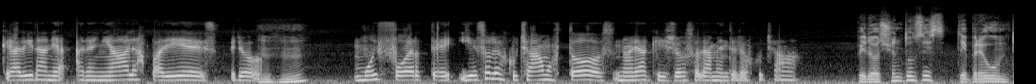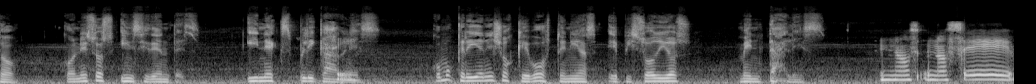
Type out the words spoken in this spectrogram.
que alguien araña- arañaba las paredes, pero muy fuerte y eso lo escuchábamos todos, no era que yo solamente lo escuchaba. Pero yo entonces te pregunto, con esos incidentes inexplicables, ¿cómo creían ellos que vos tenías episodios mentales? No, no sé,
